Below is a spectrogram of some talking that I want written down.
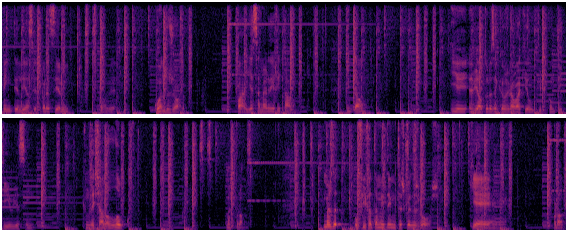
tem tendências para ser um. Estão a ver? Quando joga. Pá, e essa merda irritava-me. Então. E havia alturas em que eu jogava aquilo tipo competitivo e assim, que me deixava louco. Mas pronto. Mas o FIFA também tem muitas coisas boas. Que é. Pronto,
